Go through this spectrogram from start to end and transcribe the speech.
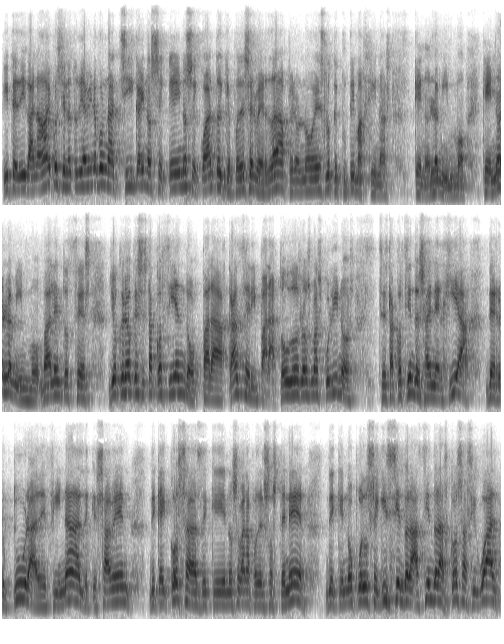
y te digan, ay, pues el otro día vino con una chica y no sé qué y no sé cuánto y que puede ser verdad, pero no es lo que tú te imaginas, que no es lo mismo, que no es lo mismo, ¿vale? Entonces yo creo que se está cociendo para cáncer y para todos los masculinos, se está cociendo esa energía de ruptura, de final, de que saben de que hay cosas, de que no se van a poder sostener, de que no puedo seguir siendo, haciendo las cosas igual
